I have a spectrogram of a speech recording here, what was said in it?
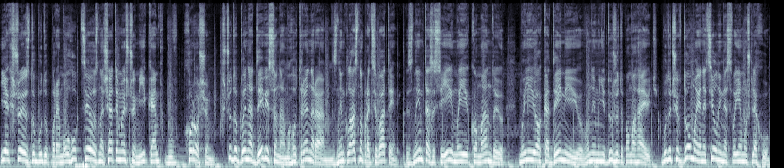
і якщо я здобуду перемогу, це означатиме, що мій кемп був хорошим. Щодо Бена Девісона, мого тренера, з ним класно працювати. З ним та з усією моєю командою, моєю академією, вони мені дуже допомагають. Будучи вдома, я націлений на своєму шляху.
